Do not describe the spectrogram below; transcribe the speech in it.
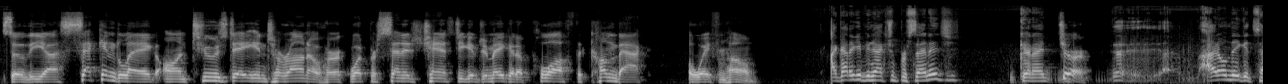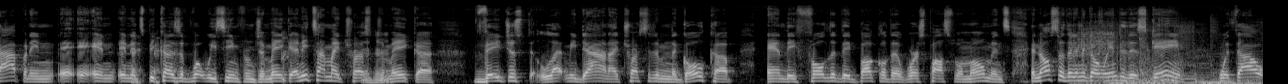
So the uh, second leg on Tuesday in Toronto, Herc, what percentage chance do you give Jamaica to pull off the comeback away from home? I got to give you an actual percentage. Can I? Sure. I don't think it's happening, and, and it's because of what we've seen from Jamaica. Anytime I trust mm-hmm. Jamaica, they just let me down. I trusted them in the Gold Cup, and they folded, they buckled at worst possible moments. And also, they're going to go into this game without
